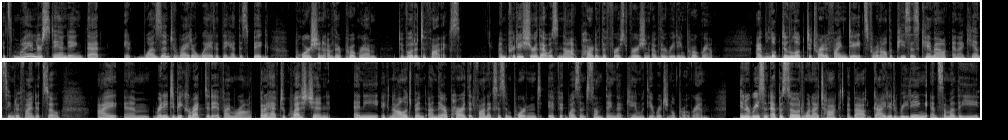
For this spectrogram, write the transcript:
it's my understanding that it wasn't right away that they had this big portion of their program devoted to phonics. I'm pretty sure that was not part of the first version of the reading program. I've looked and looked to try to find dates for when all the pieces came out, and I can't seem to find it. So I am ready to be corrected if I'm wrong. But I have to question any acknowledgement on their part that phonics is important if it wasn't something that came with the original program. In a recent episode, when I talked about guided reading and some of the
